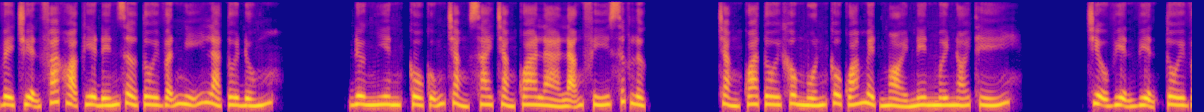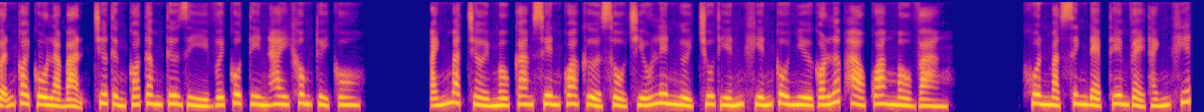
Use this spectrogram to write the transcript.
Về chuyện phát họa kia đến giờ tôi vẫn nghĩ là tôi đúng. Đương nhiên cô cũng chẳng sai chẳng qua là lãng phí sức lực. Chẳng qua tôi không muốn cô quá mệt mỏi nên mới nói thế. Triệu viện viện tôi vẫn coi cô là bạn, chưa từng có tâm tư gì với cô tin hay không tùy cô. Ánh mặt trời màu cam xuyên qua cửa sổ chiếu lên người Chu Thiến khiến cô như có lớp hào quang màu vàng. Khuôn mặt xinh đẹp thêm vẻ thánh khiết,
